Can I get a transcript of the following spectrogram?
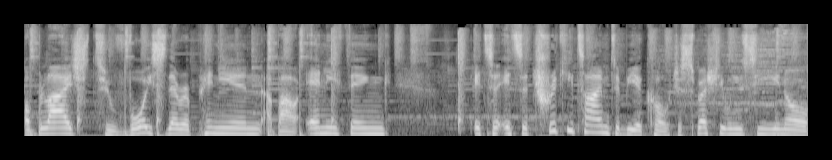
obliged to voice their opinion about anything. It's a it's a tricky time to be a coach, especially when you see, you know,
